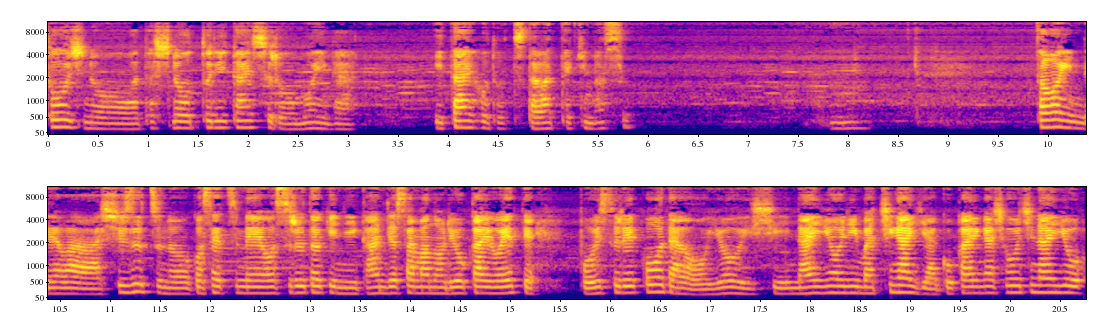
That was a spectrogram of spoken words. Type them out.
当時の私の夫に対する思いが痛いほど伝わってきます、うん、当院では手術のご説明をするときに患者様の了解を得てボイスレコーダーを用意し内容に間違いや誤解が生じないよう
